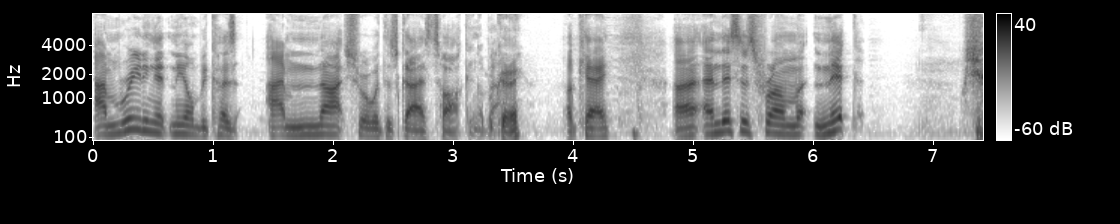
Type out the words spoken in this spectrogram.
I'm reading it, Neil, because I'm not sure what this guy's talking about. Okay. Okay. Uh, and this is from Nick whew,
